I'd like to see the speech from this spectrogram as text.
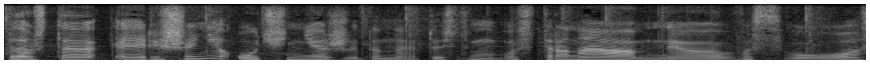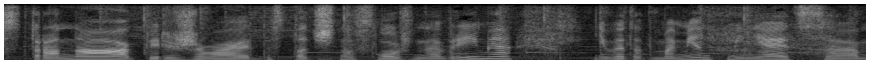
Потому что э, решение очень неожиданное. То есть страна э, в СВО, страна переживает достаточно сложное время, и в этот момент меняется.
